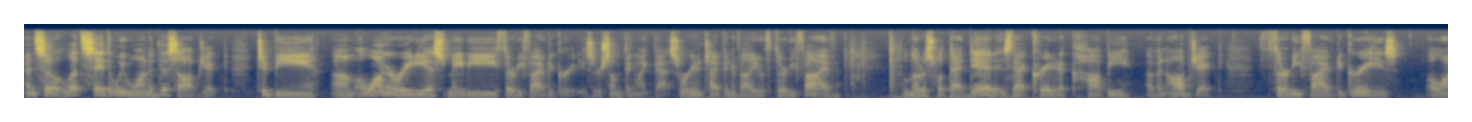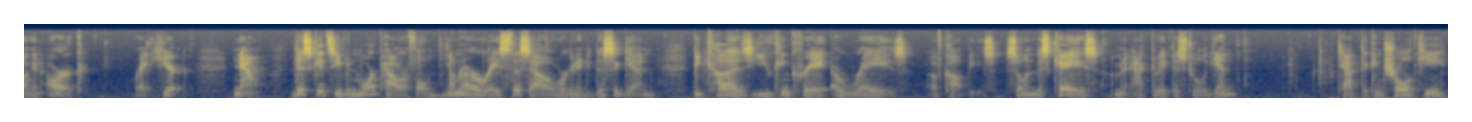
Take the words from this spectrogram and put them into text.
And so let's say that we wanted this object to be um, along a radius maybe 35 degrees or something like that. So we're going to type in a value of 35. Well, notice what that did is that created a copy of an object 35 degrees along an arc right here. Now, this gets even more powerful. I'm going to erase this out. We're going to do this again because you can create arrays of copies. So in this case, I'm going to activate this tool again tap the control key,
